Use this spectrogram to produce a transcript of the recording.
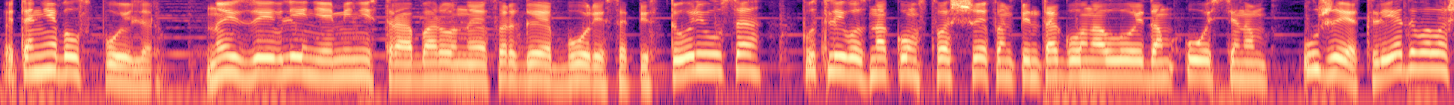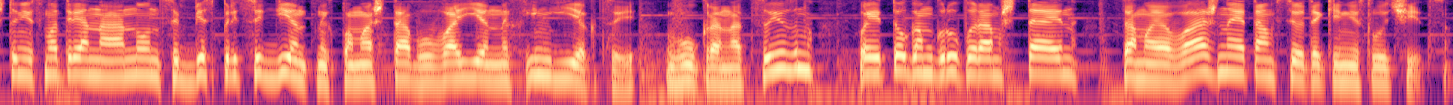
Это не был спойлер, но из заявления министра обороны ФРГ Бориса Писториуса после его знакомства с шефом Пентагона Ллойдом Остином уже следовало, что несмотря на анонсы беспрецедентных по масштабу военных инъекций в укронацизм по итогам группы «Рамштайн», самое важное там все-таки не случится.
